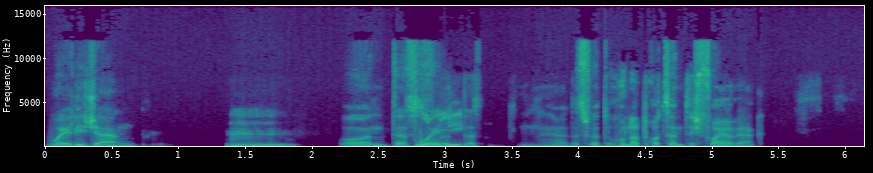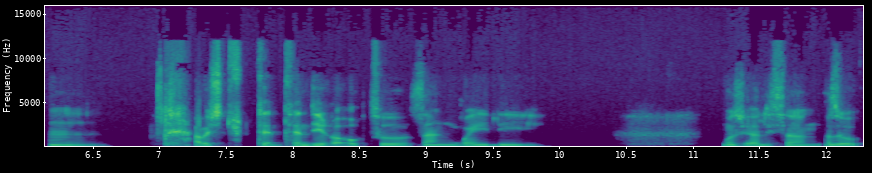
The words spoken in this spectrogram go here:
Weili Zhang. Mhm. Und das wird, das, ja, das wird hundertprozentig Feuerwerk. Mhm. Aber ich tendiere auch zu sagen Wei Li, muss ich ehrlich sagen. Also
